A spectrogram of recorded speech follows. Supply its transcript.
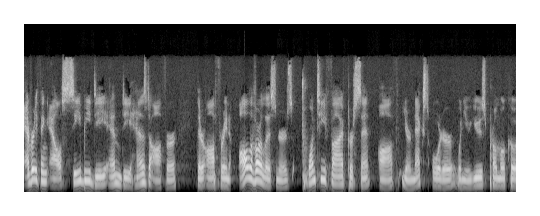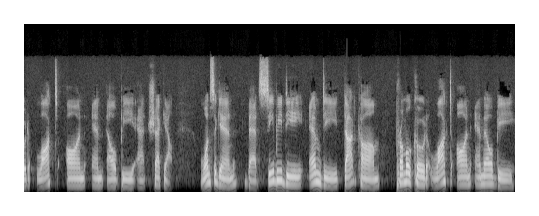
everything else CBDMD has to offer, they're offering all of our listeners 25% off your next order when you use promo code locked on MLB at checkout. Once again, that's cbdmd.com, promo code locked on MLB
